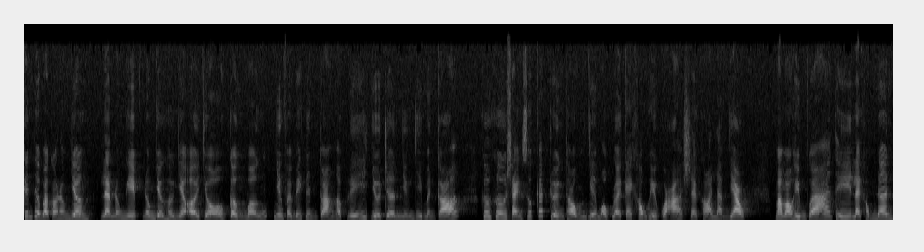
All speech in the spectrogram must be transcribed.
Kính thưa bà con nông dân, làm nông nghiệp, nông dân hơn nhau ở chỗ cần mẫn nhưng phải biết tính toán hợp lý dựa trên những gì mình có. Khư khư sản xuất cách truyền thống với một loại cây không hiệu quả sẽ khó làm giàu. Mà mạo hiểm quá thì lại không nên,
